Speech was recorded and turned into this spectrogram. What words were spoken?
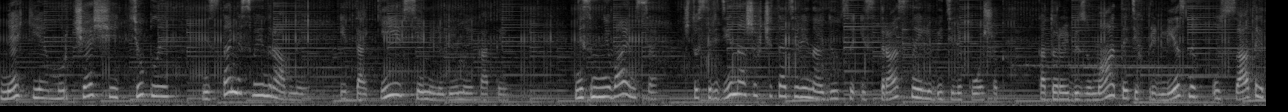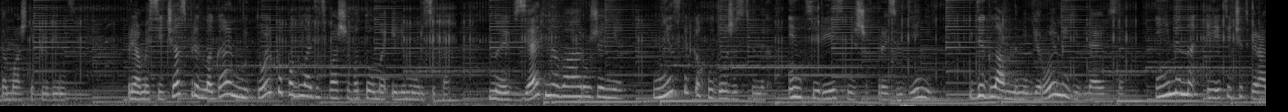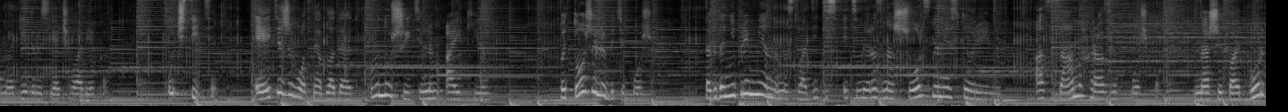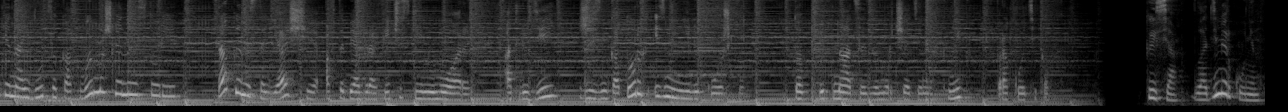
Мягкие, мурчащие, теплые, местами своенравные и такие всеми любимые коты. Не сомневаемся, что среди наших читателей найдутся и страстные любители кошек, которые без ума от этих прелестных, усатых домашних любимцев. Прямо сейчас предлагаем не только погладить вашего Тома или Мурзика, но и взять на вооружение несколько художественных, интереснейших произведений, где главными героями являются именно эти четвероногие друзья человека. Учтите, эти животные обладают внушительным IQ. Вы тоже любите кошек? Тогда непременно насладитесь этими разношерстными историями о самых разных кошках. В нашей подборке найдутся как вымышленные истории, так и настоящие автобиографические мемуары от людей, жизнь которых изменили кошки. Топ-15 замурчательных книг про котиков. Кыся. Владимир Кунин.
